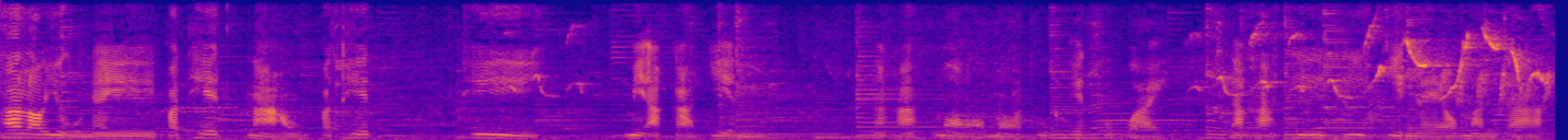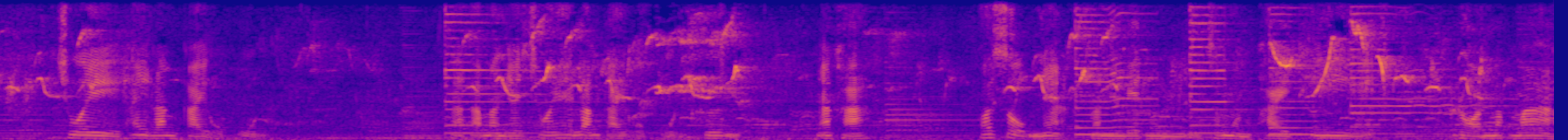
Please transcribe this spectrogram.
ถ้าเราอยู่ในประเทศหนาวประเทศที่มีอากาศเย็นนะคะหมอหมอทุกเพศทุกวัยนะคะที่ที่กินแล้วมันจะช่วยให้ร่างกายอบอุ่นนะคะมันจะช่วยให้ร่างกายอบอุ่นขึ้นนะคะเพราะสมเนี่ยมันเป็นสมุนไพรที่ร้อนมาก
